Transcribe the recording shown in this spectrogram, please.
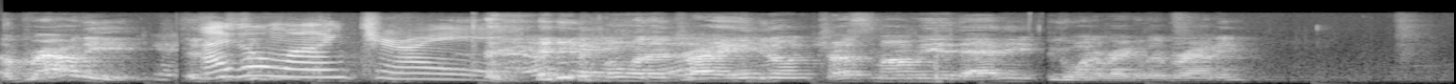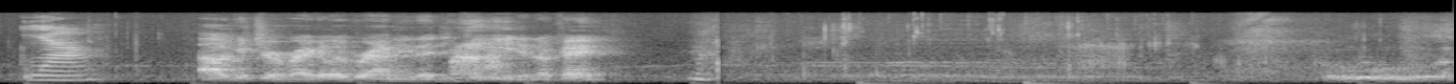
a brownie. It's I don't want to try it. you don't want to try it. You don't trust mommy and daddy. You want a regular brownie? Yeah. I'll get you a regular brownie that you can eat it. Okay? Ooh.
